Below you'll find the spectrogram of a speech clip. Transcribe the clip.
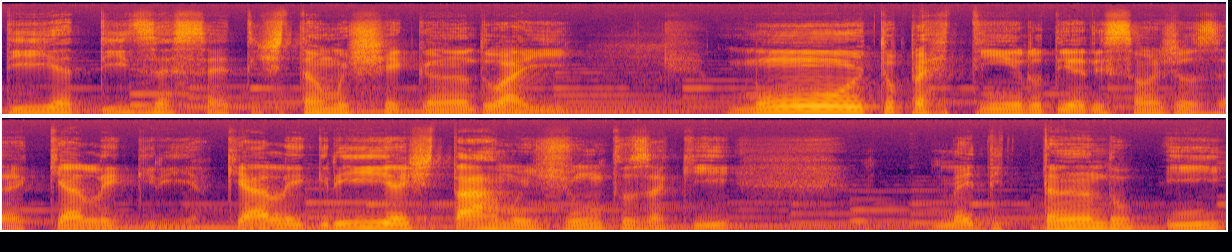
Dia 17, estamos chegando aí. Muito pertinho do dia de São José. Que alegria, que alegria estarmos juntos aqui, meditando e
